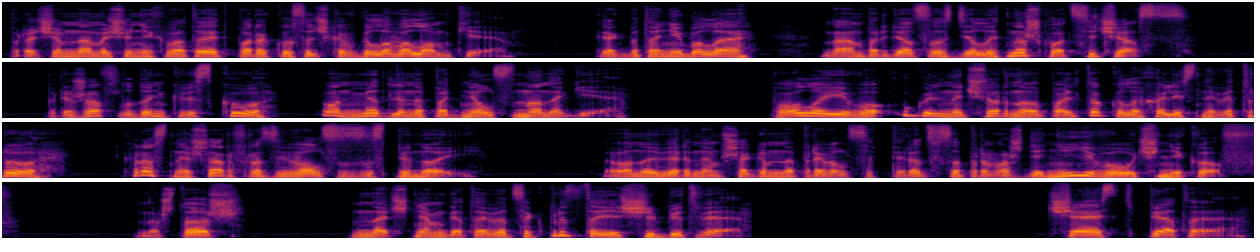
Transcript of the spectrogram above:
Впрочем, нам еще не хватает пары кусочков головоломки. Как бы то ни было, нам придется сделать наш ход сейчас». Прижав ладонь к виску, он медленно поднялся на ноги. Полы его угольно черного пальто колыхались на ветру, красный шарф развивался за спиной. Он уверенным шагом направился вперед в сопровождении его учеников. Ну что ж, начнем готовиться к предстоящей битве. Часть пятая.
